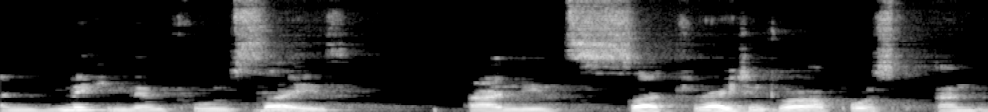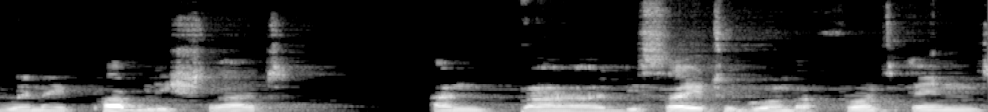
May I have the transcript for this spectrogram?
and making them full size. And insert right into our post. And when I publish that and uh, decide to go on the front end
